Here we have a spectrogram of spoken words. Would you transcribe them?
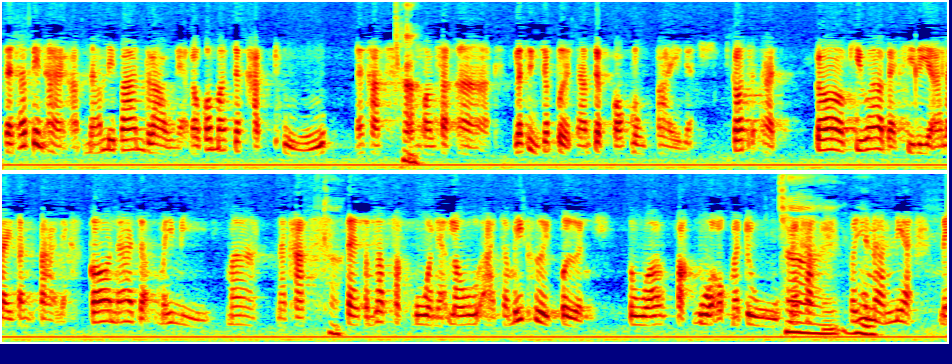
แต่ถ้าเป็นอ่างอาบน้ำในบ้านเราเนี่ย เราก็มักจะขัดถูนะคะค่ะทำความสะอาด และถึงจะเปิดน้ำจากก๊อกลงไปเนี่ย ก็จะอาจก็คิดว่าแบคทีเรียอะไรต่างๆ เนี่ย ก็น่าจะไม่มีมากนะคะค่ะแต่สำหรับฝักบัวเนี่ยเราอาจจะไม่เคยเปิดตัวฝักบัวออกมาดูนะคะใช่เพราะฉะนั้นเนี่ยใน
